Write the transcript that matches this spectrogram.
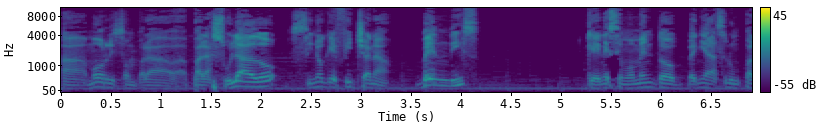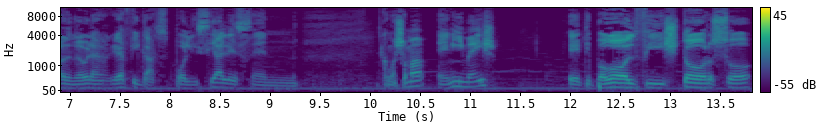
a Morrison para, para su lado, sino que fichan a Bendis, que en ese momento venía a hacer un par de novelas gráficas policiales en, ¿cómo se llama? En Image, eh, tipo Goldfish, Torso,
